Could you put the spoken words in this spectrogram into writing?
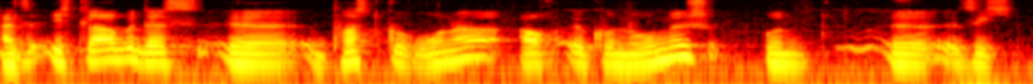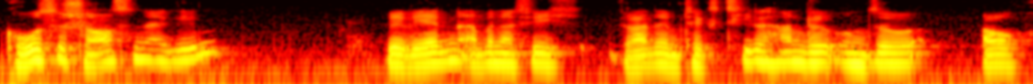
Also ich glaube, dass äh, post-Corona auch ökonomisch und äh, sich große Chancen ergeben. Wir werden aber natürlich gerade im Textilhandel und so auch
